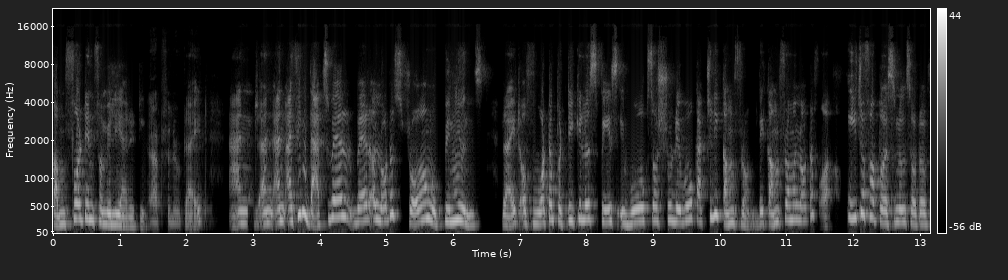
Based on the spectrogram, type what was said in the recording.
comfort in familiarity Absolutely. right? And and and i think that's where where a lot of strong opinions right of what a particular space evokes or should evoke actually come from they come from a lot of uh, each of our personal sort of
